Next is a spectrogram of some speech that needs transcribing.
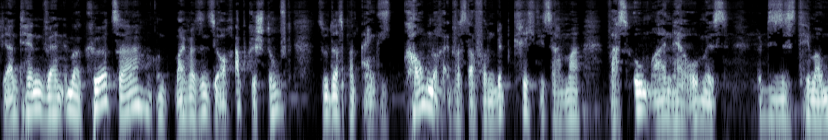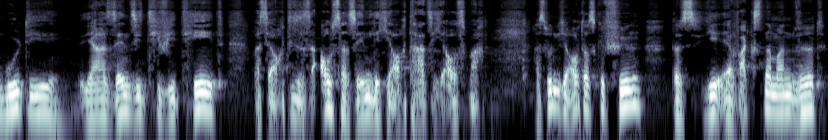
die Antennen werden immer kürzer und manchmal sind sie auch abgestumpft, so dass man eigentlich kaum noch etwas davon mitkriegt, ich sag mal, was um einen herum ist. Und dieses Thema Multi, ja, Sensitivität, was ja auch dieses Außersinnliche auch tatsächlich ausmacht. Hast du nicht auch das Gefühl, dass je erwachsener man wird,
